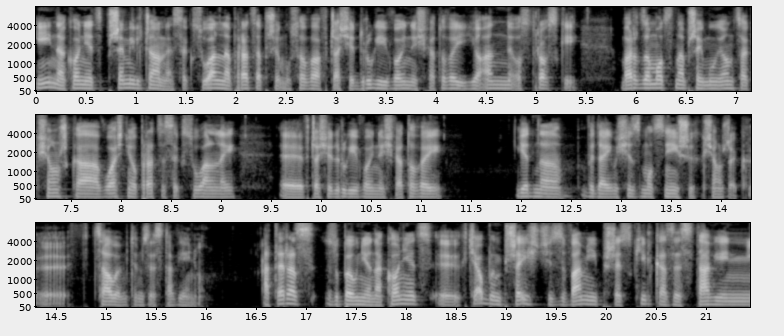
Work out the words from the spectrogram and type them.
I na koniec Przemilczane seksualna praca przymusowa w czasie II wojny światowej Joanny Ostrowskiej. Bardzo mocna, przejmująca książka właśnie o pracy seksualnej e, w czasie II wojny światowej. Jedna, wydaje mi się, z mocniejszych książek e, w całym tym zestawieniu. A teraz zupełnie na koniec e, chciałbym przejść z Wami przez kilka zestawień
